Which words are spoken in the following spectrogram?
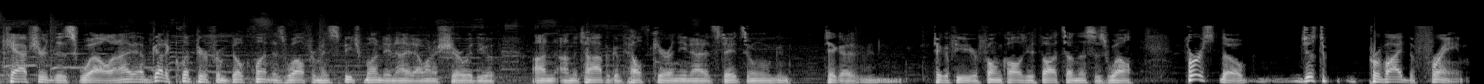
captured this well. And I, have got a clip here from Bill Clinton as well from his speech Monday night I want to share with you on, on the topic of health care in the United States. And we can take a, take a few of your phone calls, your thoughts on this as well. First, though, just to provide the frame.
